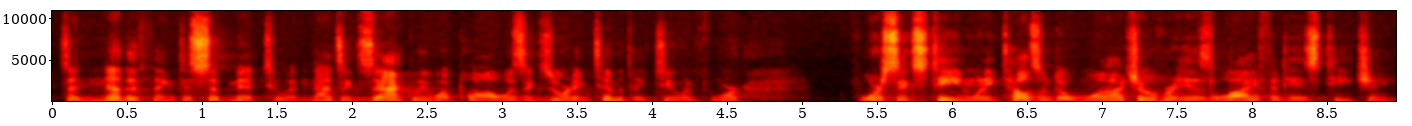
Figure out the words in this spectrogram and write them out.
it's another thing to submit to it. And that's exactly what Paul was exhorting Timothy to in 4, 416 when he tells him to watch over his life and his teaching.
